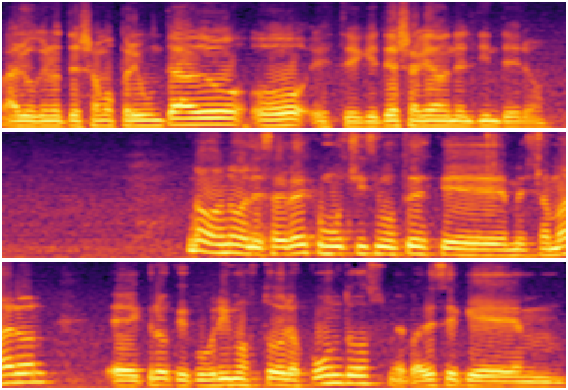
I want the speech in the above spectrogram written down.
algo que no te hayamos preguntado o este, que te haya quedado en el tintero. No, no, les agradezco muchísimo a ustedes que me llamaron. Eh, creo que cubrimos todos los puntos. Me parece que, mm,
